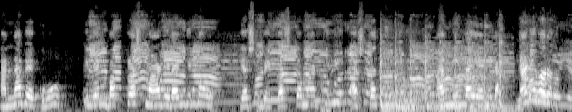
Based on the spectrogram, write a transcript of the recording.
ಅನ್ನ ಬೇಕು. ಇಲ್ಲೇನ್ ಬಕ್ರಸ್ಟ್ ಮಾಡಿಡಂಗಿಲ್ಲ ನಾವು. ಎಷ್ಟು ಬೇಕು ಅಷ್ಟ ಮಾಡ್ತೀವಿ ಅಷ್ಟ ತಿಂತೀವಿ. ಅನ್ನಿಲ್ಲ ಏನಿಲ್ಲ. ನಡಿ ಹೊರಗೆ.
